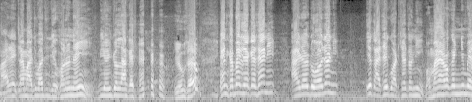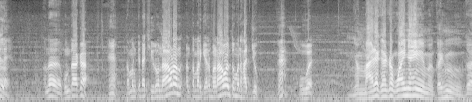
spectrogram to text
મારે એટલા આજુબાજુ દેખાણો નહીં બી અહીં તો લાગે છે. એવું છે એને ખબર છે કે છે ને આયરો ડોહો છે ને એક હાથે ગોઠશે તો નહીં ભમાયા વગર નહીં મેલે. અને ફૂમતા કા હે. તમને કદાચ ખીરો ના આવડે ને અને તમારે ઘેર બનાવો ને તો મને હાજજો હે? ને મારે ઘર તો કોઈ નહીં કહ્યું કે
